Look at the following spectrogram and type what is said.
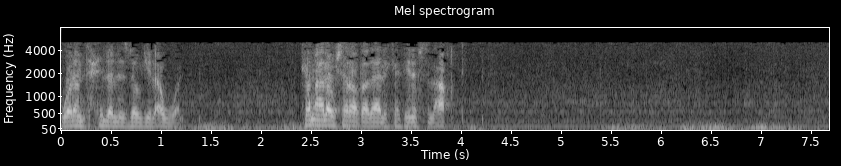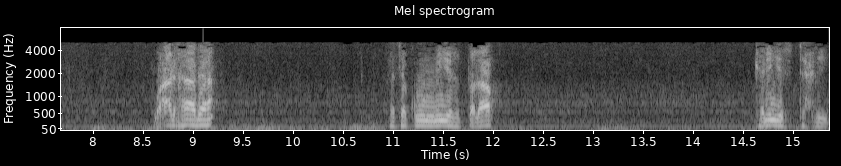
ولم تحل للزوج الأول. كما لو شرط ذلك في نفس العقد. وعلى هذا فتكون نية الطلاق كنية التحليل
